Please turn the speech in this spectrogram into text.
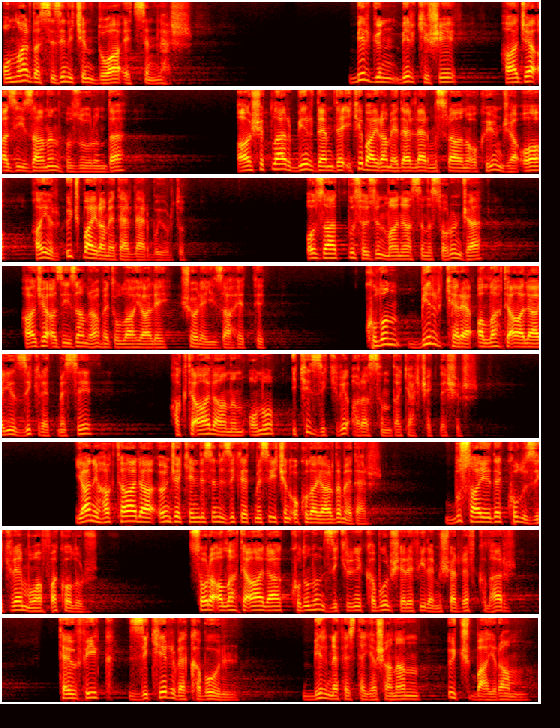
onlar da sizin için dua etsinler. Bir gün bir kişi Hace Aziza'nın huzurunda, aşıklar bir demde iki bayram ederler mısrağını okuyunca o, hayır üç bayram ederler buyurdu. O zat bu sözün manasını sorunca, Hacı Azizan rahmetullahi aleyh şöyle izah etti. Kulun bir kere Allah Teala'yı zikretmesi, Hak Teala'nın onu iki zikri arasında gerçekleşir. Yani Hak Teala önce kendisini zikretmesi için okula yardım eder. Bu sayede kul zikre muvaffak olur. Sonra Allah Teala kulunun zikrini kabul şerefiyle müşerref kılar. Tevfik, zikir ve kabul. Bir nefeste yaşanan üç bayram.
